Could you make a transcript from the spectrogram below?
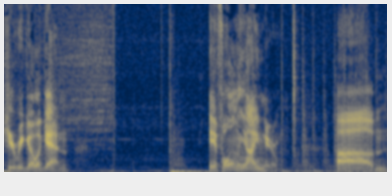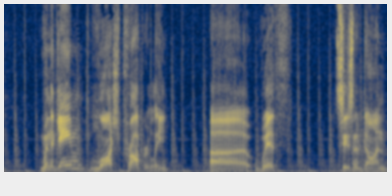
here we go again. If only I knew. Um, when the game launched properly uh, with Season of Dawn,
